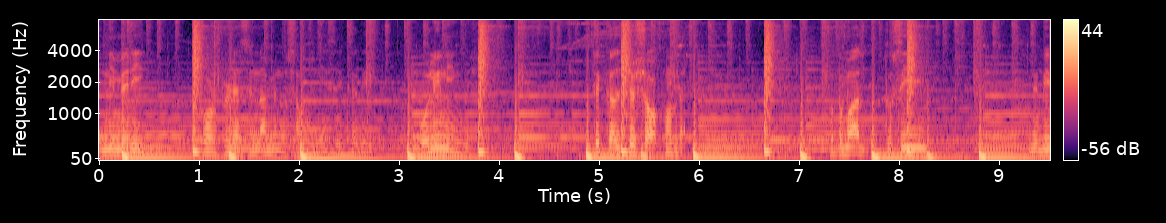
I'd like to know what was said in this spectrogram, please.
ਇੰਨੀ ਮੇਰੀ ਕੌਨਫੀਡੈਂਸ ਇੰਨਾ ਮੈਨੂੰ ਸਮਝ ਨਹੀਂ ਸੀ ਕਦੀ। ਬੋਲੀ ਨਹੀਂ ਇੰਗਲਿਸ਼ ਤੇ ਕਲਚਰ ਸ਼ੌਕ ਹੁੰਦਾ। ਉਸ ਤੋਂ ਬਾਅਦ ਤੁਸੀਂ ਮੇਬੀ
